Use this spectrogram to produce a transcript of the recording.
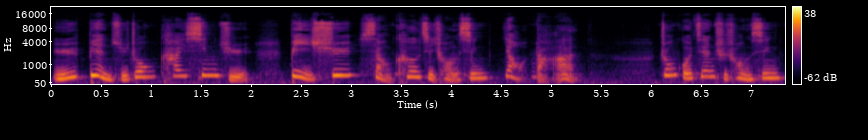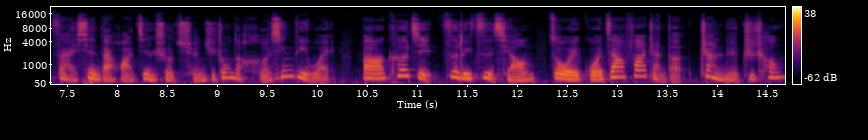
于变局中开新局，必须向科技创新要答案。中国坚持创新在现代化建设全局中的核心地位，把科技自立自强作为国家发展的战略支撑，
